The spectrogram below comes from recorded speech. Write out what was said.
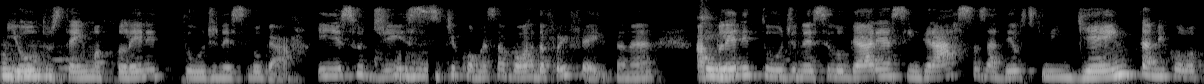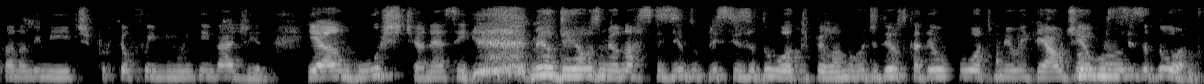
Uhum. E outros têm uma plenitude nesse lugar. E isso diz uhum. de como essa borda foi feita, né? A Sim. plenitude nesse lugar é assim, graças a Deus que ninguém está me colocando limite, porque eu fui muito invadida. E a angústia, né? Assim, meu Deus, meu narcisismo precisa do outro, pelo amor de Deus, cadê o outro? Meu ideal de eu uhum. precisa do outro.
